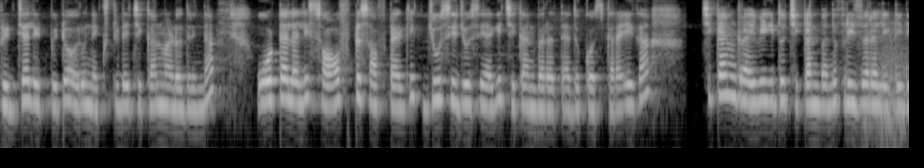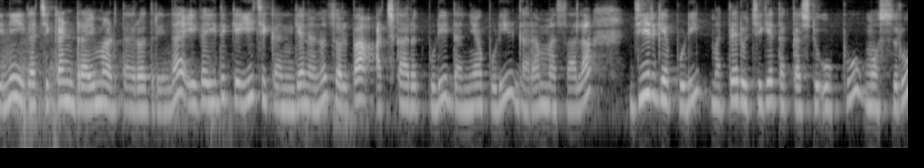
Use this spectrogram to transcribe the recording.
ಫ್ರಿಡ್ಜಲ್ಲಿ ಇಟ್ಬಿಟ್ಟು ಅವರು ನೆಕ್ಸ್ಟ್ ಡೇ ಚಿಕನ್ ಮಾಡೋದ್ರಿಂದ ಓಟಲಲ್ಲಿ ಸಾಫ್ಟ್ ಸಾಫ್ಟಾಗಿ ಜ್ಯೂಸಿ ಜ್ಯೂಸಿಯಾಗಿ ಚಿಕನ್ ಬರುತ್ತೆ ಅದಕ್ಕೋಸ್ಕರ. ಈಗ ಚಿಕನ್ ಗ್ರೇವಿ, ಇದು ಚಿಕನ್ ಬಂದು ಫ್ರೀಝರಲ್ಲಿ ಇಟ್ಟಿದ್ದೀನಿ. ಈಗ ಚಿಕನ್ ಡ್ರೈ ಮಾಡ್ತಾ ಇರೋದ್ರಿಂದ ಈಗ ಇದಕ್ಕೆ ಈ ಚಿಕನ್ಗೆ ನಾನು ಸ್ವಲ್ಪ ಅಚ್ಕಾರದ ಪುಡಿ, ಧನಿಯಾ ಪುಡಿ, ಗರಂ ಮಸಾಲ, ಜೀರಿಗೆ ಪುಡಿ ಮತ್ತು ರುಚಿಗೆ ತಕ್ಕಷ್ಟು ಉಪ್ಪು, ಮೊಸರು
